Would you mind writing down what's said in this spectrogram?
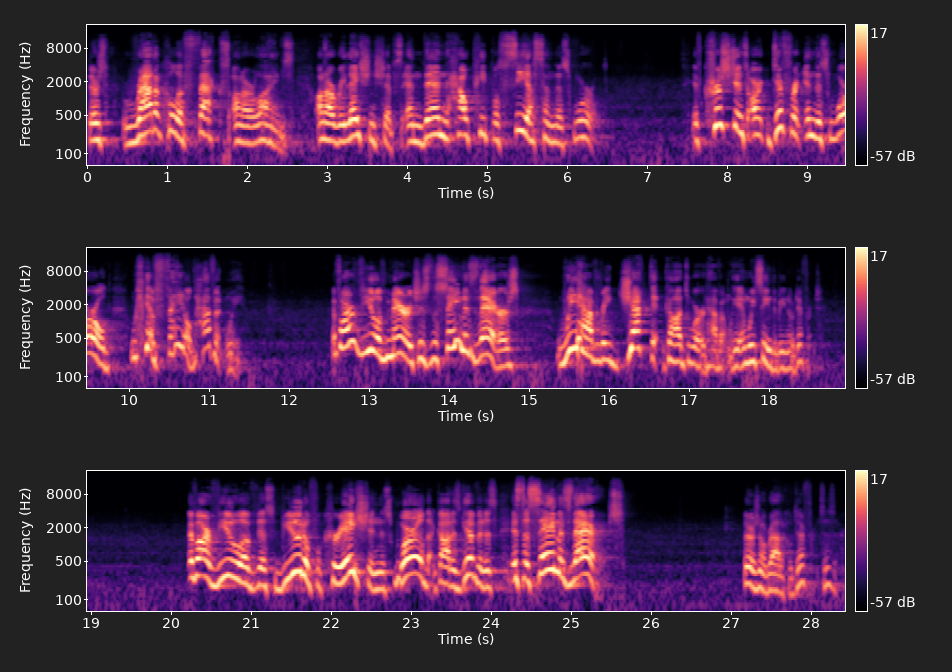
There's radical effects on our lives, on our relationships, and then how people see us in this world. If Christians aren't different in this world, we have failed, haven't we? If our view of marriage is the same as theirs, we have rejected God's word, haven't we? And we seem to be no different. If our view of this beautiful creation, this world that God has given us, is the same as theirs, there is no radical difference, is there?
